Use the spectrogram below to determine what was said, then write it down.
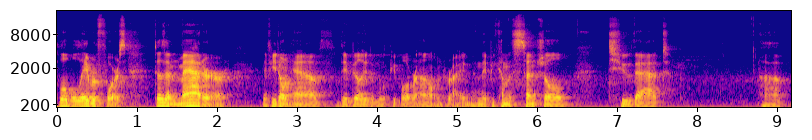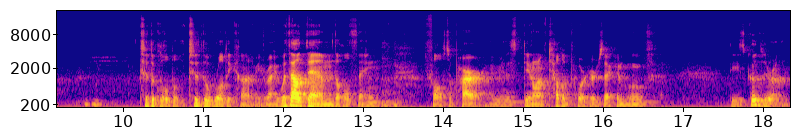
global labor force doesn't matter if you don't have the ability to move people around, right? And they become essential to that, uh, to the global, to the world economy, right? Without them, the whole thing falls apart. I mean, they don't have teleporters that can move these goods around.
